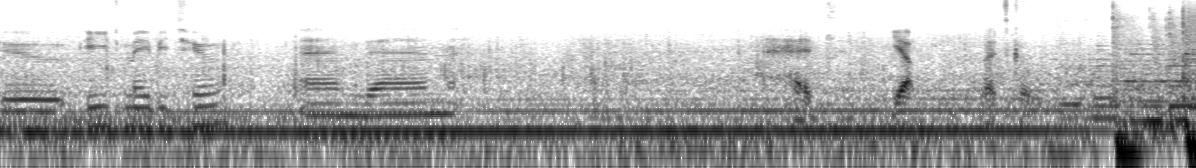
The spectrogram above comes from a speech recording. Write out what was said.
to eat maybe too and then head yep let's go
